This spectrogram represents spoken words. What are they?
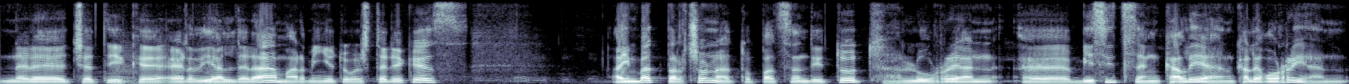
nere etxetik erdi aldera, mar minutu besterik ez, hainbat pertsona topatzen ditut lurrean e, bizitzen, kalean, kale gorrian,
